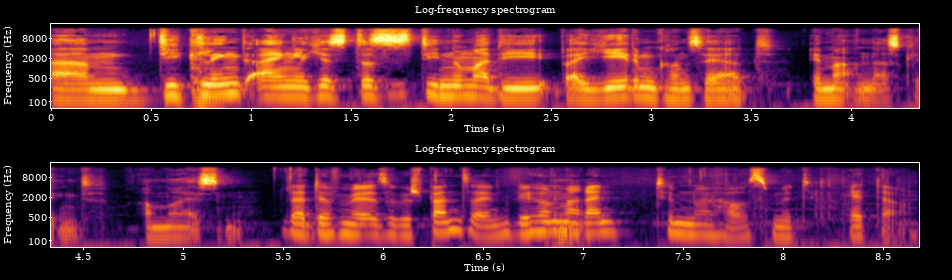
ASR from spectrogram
ähm, die klingt eigentlich, ist, das ist die Nummer, die bei jedem Konzert immer anders klingt, am meisten. Da dürfen wir also gespannt sein. Wir hören ja. mal rein, Tim Neuhaus mit Head Down.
